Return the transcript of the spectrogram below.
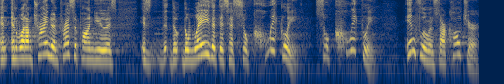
And, and what I'm trying to impress upon you is, is the, the, the way that this has so quickly, so quickly influenced our culture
